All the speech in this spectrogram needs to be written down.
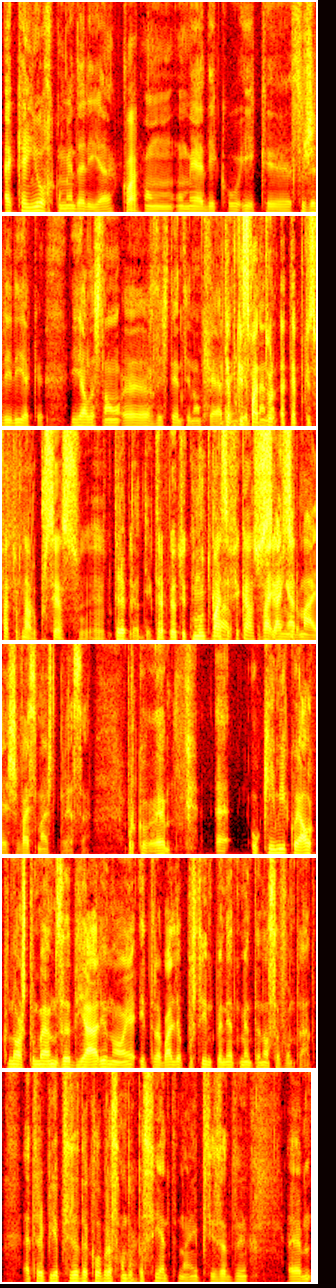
a quem eu recomendaria claro. um, um médico e que sugeriria que... E elas estão uh, resistentes e não querem. Até porque, isso vai, até porque isso vai tornar o processo uh, terapêutico. terapêutico muito claro, mais eficaz. Vai ganhar mais, vai-se mais depressa. Porque o químico é algo que nós tomamos a diário, não é? E trabalha por si independentemente da nossa vontade. A terapia precisa da colaboração do paciente, não é? E precisa de. Um,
